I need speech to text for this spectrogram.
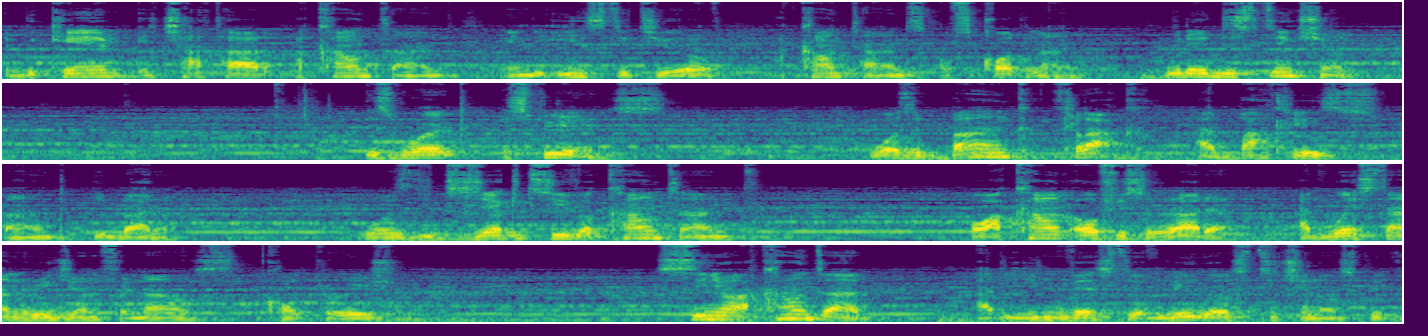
He became a chartered accountant in the Institute of Accountants of Scotland with a distinction. His work experience was a bank clerk at Barclays Bank, Ibadan. Was the executive accountant or account officer rather at Western Region Finance Corporation. Senior accountant at the University of Lagos Teaching Hospital.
